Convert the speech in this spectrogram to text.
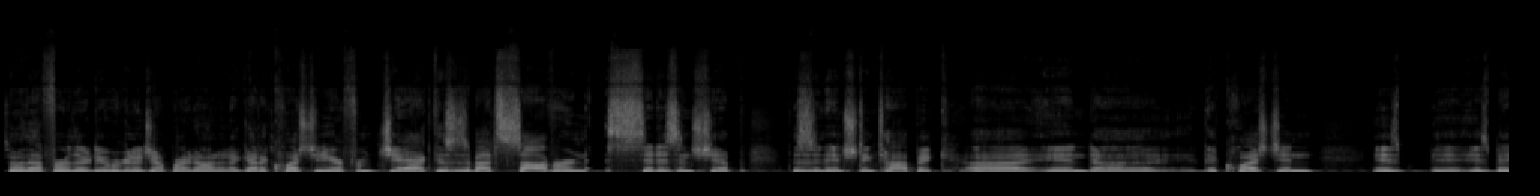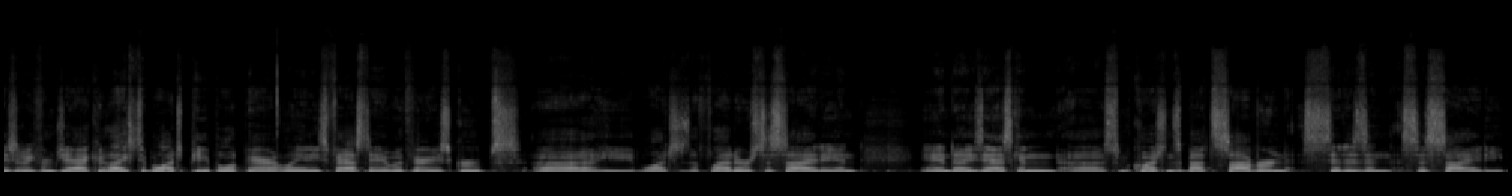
So without further ado, we're going to jump right on it. I got a question here from Jack. This is about sovereign citizenship. This is an interesting topic, uh, and uh, the question is is basically from Jack, who likes to watch people apparently, and he's fascinated with various groups. Uh, he watches the Flat Earth Society, and and uh, he's asking uh, some questions about sovereign citizen society.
